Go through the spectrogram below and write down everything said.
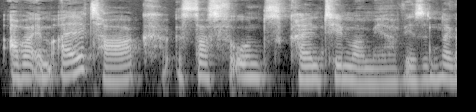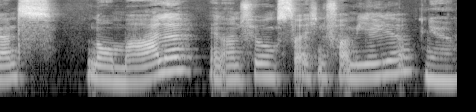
Aber im Alltag ist das für uns kein Thema mehr. Wir sind eine ganz normale, in Anführungszeichen, Familie. Ja.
